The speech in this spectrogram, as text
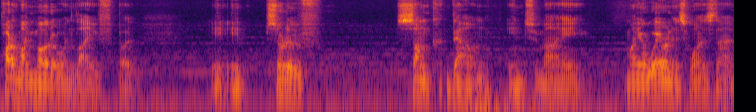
part of my motto in life, but it, it sort of sunk down into my my awareness was that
